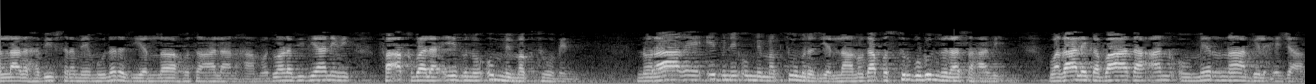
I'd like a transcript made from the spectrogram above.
الله د حبیب سره میمونه رضی الله تعالی عنها مدواړه بیبیانې وی فاقبل ابن ام مکتوم نوراغ ابن ام مکتوم رضی الله عنه دا پستر ګډون دا صحابي وذالک بعد ان امرنا بالحجاب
